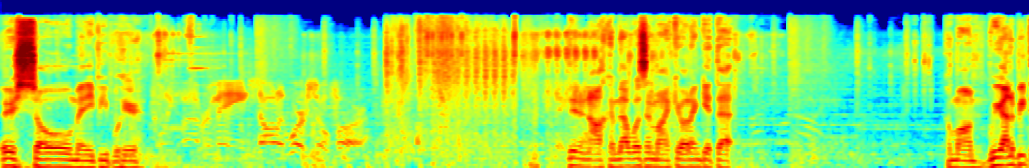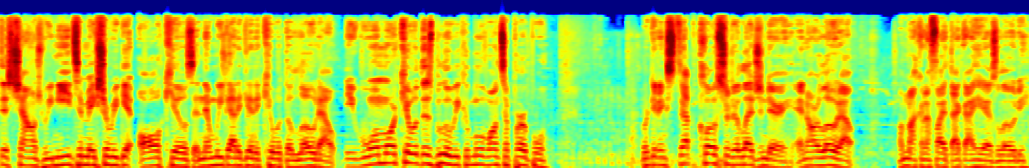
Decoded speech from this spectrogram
There's so many people here. Didn't knock him. That wasn't my kill. I didn't get that. Come on. We got to beat this challenge. We need to make sure we get all kills, and then we got to get a kill with the loadout. Need one more kill with this blue. We can move on to purple. We're getting step closer to legendary and our loadout. I'm not going to fight that guy. He has loady.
